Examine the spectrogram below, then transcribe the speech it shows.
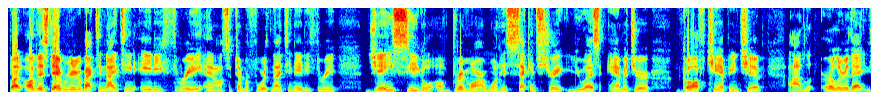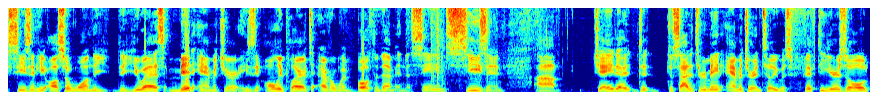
But on this day, we're going to go back to 1983, and on September 4th, 1983, Jay Sigel of Bryn Mawr won his second straight U.S. Amateur Golf Championship. Uh, earlier that season, he also won the, the U.S. Mid Amateur. He's the only player to ever win both of them in the same season. Uh, Jay d- decided to remain amateur until he was 50 years old,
